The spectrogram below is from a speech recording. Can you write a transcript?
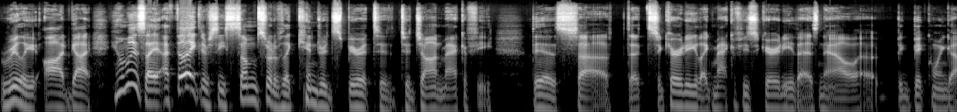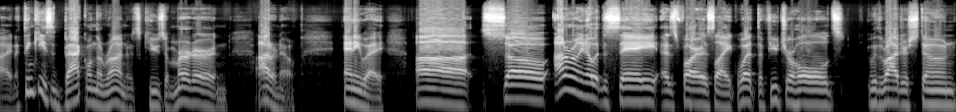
really odd guy. He almost like I feel like there's some sort of like kindred spirit to to John McAfee. This uh, the security like McAfee security that is now a big Bitcoin guy, and I think he's back on the run. Was accused of murder, and I don't know. Anyway, uh, so I don't really know what to say as far as like what the future holds with Roger Stone.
